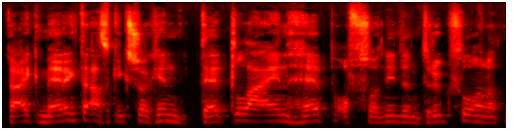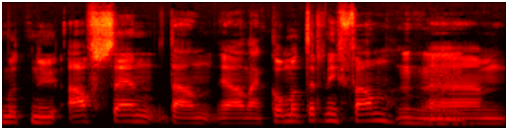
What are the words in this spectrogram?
ja, ik merkte als ik zo geen deadline heb of zo niet een druk voel van het moet nu af zijn, dan, ja, dan komt het er niet van. Mhm. Ehm,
